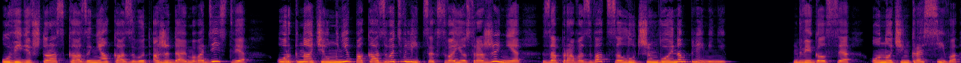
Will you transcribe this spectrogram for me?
Увидев, что рассказы не оказывают ожидаемого действия, Орк начал мне показывать в лицах свое сражение за право зваться лучшим воином племени. Двигался он очень красиво,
